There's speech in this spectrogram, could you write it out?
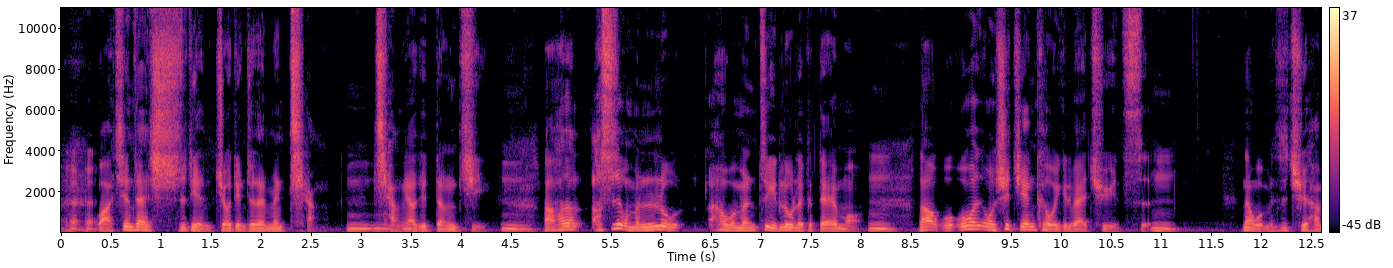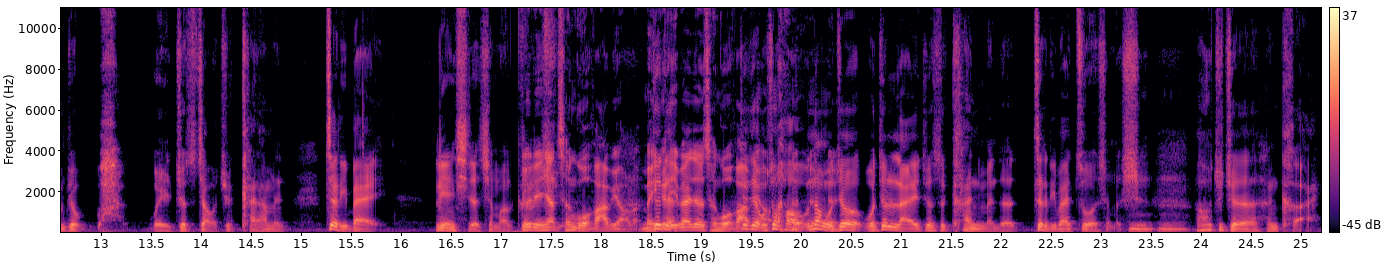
哇！现在十点九点就在那边抢，嗯，抢要去登记，嗯。然后他说：“老师，我们录啊，我们自己录了个 demo，嗯。然后我我我去监课，我一个礼拜去一次，嗯。那我们是去，他们就哇，我也就是叫我去看他们这礼拜练习了什么，有点像成果发表了。每个礼拜就是成果发表。对对，我说好，那我就我就来，就是看你们的这个礼拜做了什么事，嗯。然后就觉得很可爱。”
